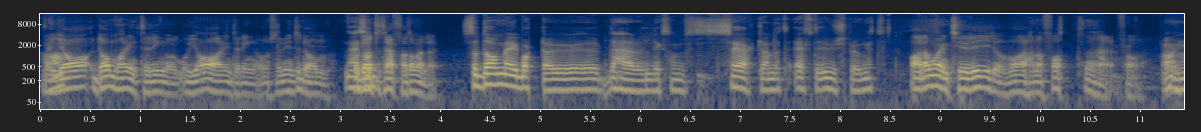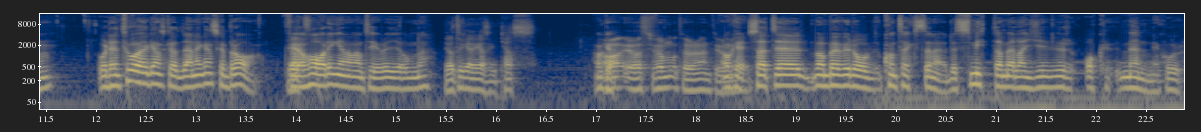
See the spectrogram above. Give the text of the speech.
Men Ja. jag, de har inte ringorm och jag har inte ringorm, så det är inte de. Nej, och du har inte träffat dem heller? Så de är ju borta ur det här liksom sökandet efter ursprunget. Adam har ju en teori då var han har fått den här ifrån. Oj. Och den tror jag är ganska, den är ganska bra. För Ja. jag har ingen annan teori om det. Jag tycker den är ganska kass. Okej. Ja, jag ser fram emot att höra den. till. Okej, så att eh, man behöver då, kontexten är, det smittar mellan djur och människor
